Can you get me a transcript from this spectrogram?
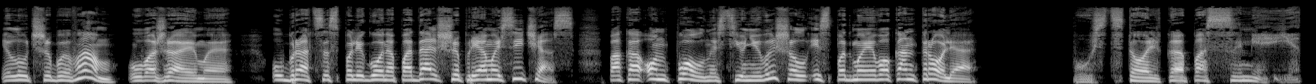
И лучше бы вам, уважаемая, убраться с полигона подальше прямо сейчас, пока он полностью не вышел из-под моего контроля. Пусть только посмеет.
